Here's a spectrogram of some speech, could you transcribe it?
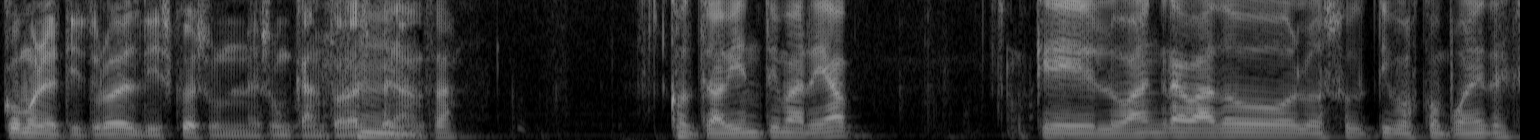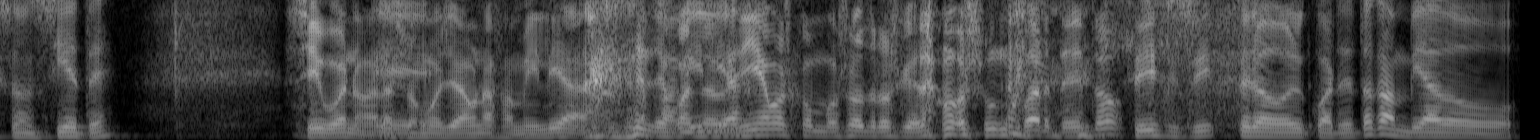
como en el título del disco, es un, es un canto a la Mm. esperanza. Contra Viento y Marea, que lo han grabado los últimos componentes, que son siete. Sí, bueno, ahora Eh, somos ya una familia de cuando veníamos con vosotros, que éramos un cuarteto. Sí, sí, sí. Pero el cuarteto ha cambiado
